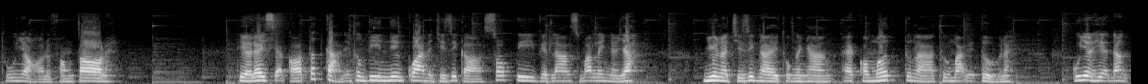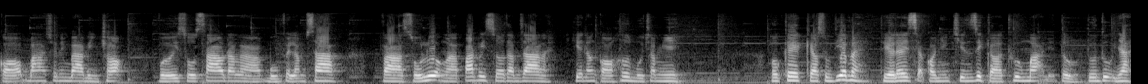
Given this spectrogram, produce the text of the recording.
Thu nhỏ được phóng to này. Thì ở đây sẽ có tất cả những thông tin liên quan đến chiến dịch ở Shopee Việt Nam Smart Link này nha như là chiến dịch này thuộc ngành hàng e-commerce tức là thương mại điện tử này. Cũng như là hiện đang có 303 bình chọn với số sao đang là 4,5 sao và số lượng à, uh, publisher tham gia này hiện đang có hơn 400 nghìn. Ok kéo xuống tiếp này thì ở đây sẽ có những chiến dịch à, thương mại điện tử tương tự nha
